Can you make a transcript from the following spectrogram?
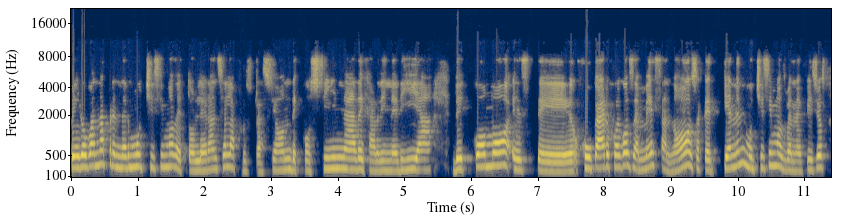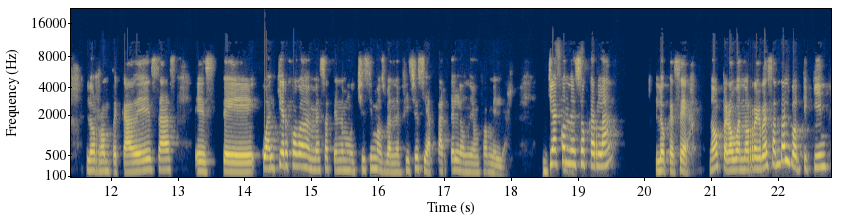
pero van a aprender muchísimo de tolerancia a la frustración, de cocina, de jardinería, de cómo este, jugar juegos de mesa, ¿no? O sea, que tienen muchísimos beneficios los rompecabezas, este, cualquier juego de mesa tiene muchísimos beneficios y aparte la unión familiar. Ya con eso, Carla, lo que sea, ¿no? Pero bueno, regresando al botiquín,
